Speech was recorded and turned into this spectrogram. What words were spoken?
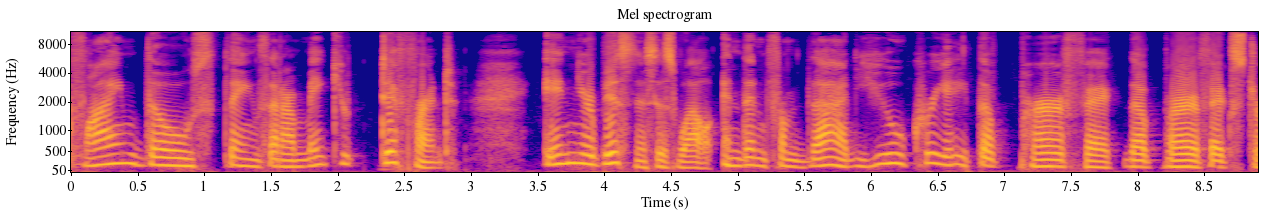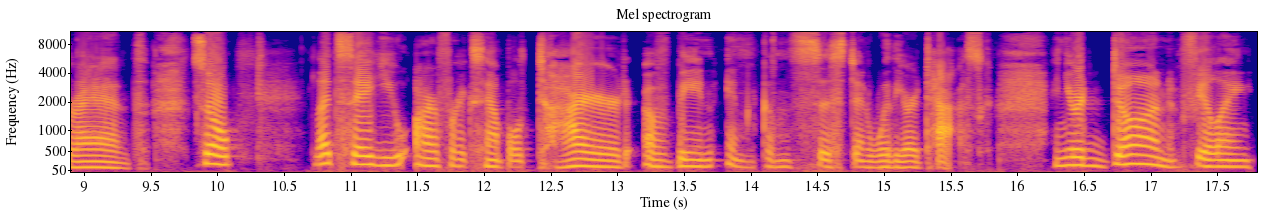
find those things that are make you different in your business as well. And then from that, you create the perfect, the perfect strength. So let's say you are, for example, tired of being inconsistent with your task and you're done feeling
